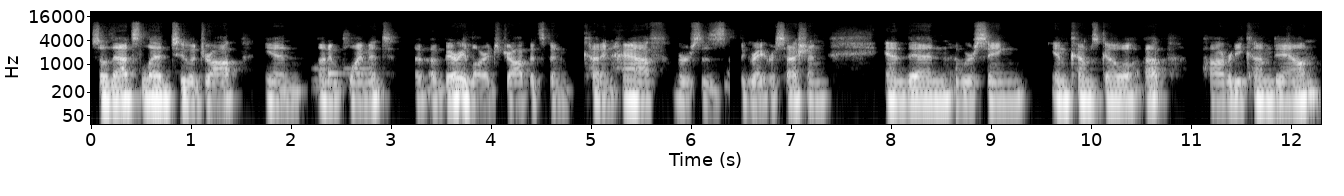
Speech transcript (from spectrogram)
So that's led to a drop in unemployment, a, a, very large drop. It's been cut in half versus the Great Recession. And then we're seeing incomes go up, poverty come down.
